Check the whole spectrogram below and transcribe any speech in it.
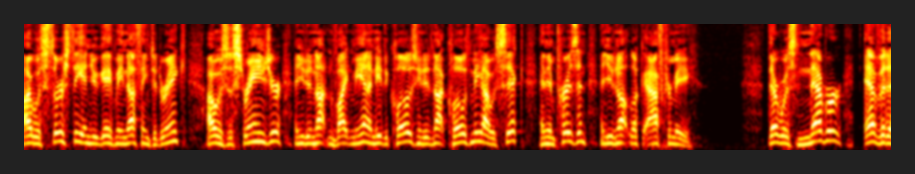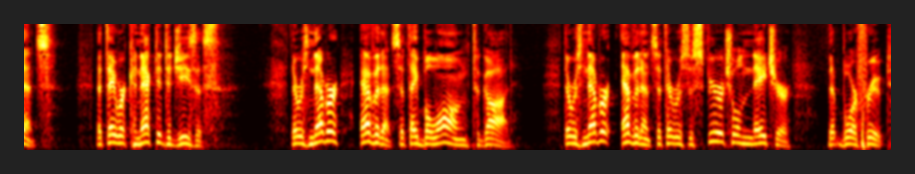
I was thirsty, and you gave me nothing to drink. I was a stranger, and you did not invite me in. I needed clothes, and you did not clothe me. I was sick and in prison, and you did not look after me. There was never evidence that they were connected to Jesus. There was never evidence that they belonged to God. There was never evidence that there was a spiritual nature that bore fruit.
